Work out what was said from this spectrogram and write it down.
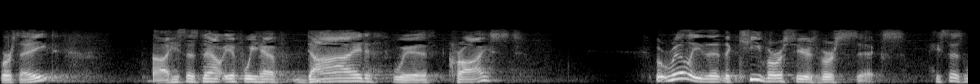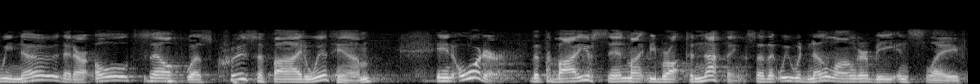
verse 8, uh, he says, Now if we have died with Christ, but really the, the key verse here is verse 6. He says, We know that our old self was crucified with him in order that the body of sin might be brought to nothing, so that we would no longer be enslaved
